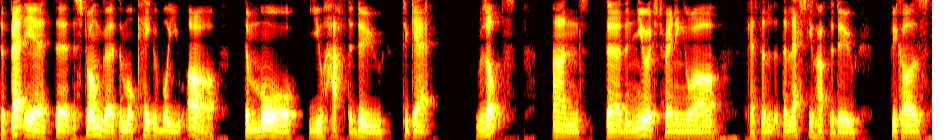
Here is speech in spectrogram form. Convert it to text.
the better, the the stronger, the more capable you are, the more you have to do to get results. And the the newer to training you are, I guess the the less you have to do, because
